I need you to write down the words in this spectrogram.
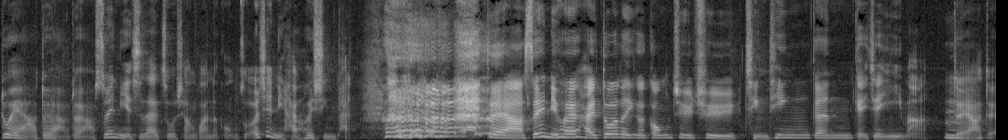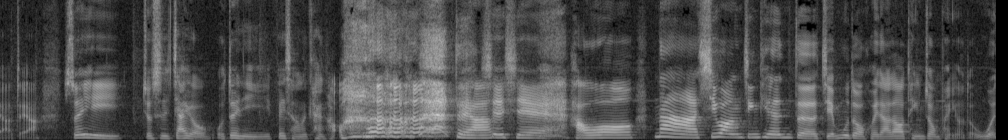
对啊，对啊，对啊，所以你也是在做相关的工作，而且你还会星盘。对啊，所以你会还多了一个工具去倾听跟给建议嘛？对啊，对啊，对啊，所以。就是加油，我对你非常的看好。对啊，谢谢。好哦，那希望今天的节目都有回答到听众朋友的问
